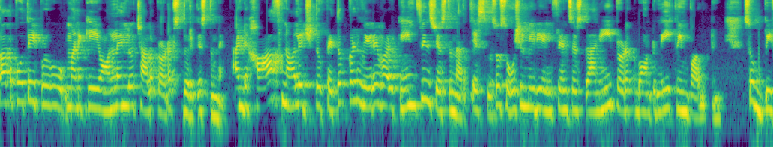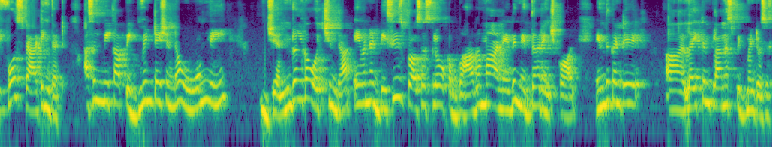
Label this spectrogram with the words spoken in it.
కాకపోతే ఇప్పుడు మనకి ఆన్లైన్లో చాలా ప్రోడక్ట్స్ దొరికిస్తున్నాయి. అండ్ హాఫ్ నాలెడ్జ్తో ప్రతి ఒక్కళ్ళు వేరే వాళ్ళకి ఇన్ఫ్లుయెన్స్ చేస్తున్నారు. Yes so social media influencers కానీ ఈ ప్రోడక్ట్ బాగుంటుంది ఈ క్రీమ్ బాగుంటుంది. సో బిఫోర్ స్టార్టింగ్ దట్ అసలు మీకు ఆ పిగ్మెంటేషన్ ఓన్లీ జనరల్గా వచ్చిందా? ఏమైనా డిసీజ్ ప్రాసెస్లో ఒక భాగమా అనేది నిర్ధారించుకోవాలి. ఎందుకంటే లైక్ అండ్ ప్లానస్ పిగ్మెంటోసిస్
